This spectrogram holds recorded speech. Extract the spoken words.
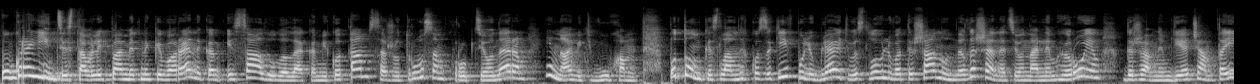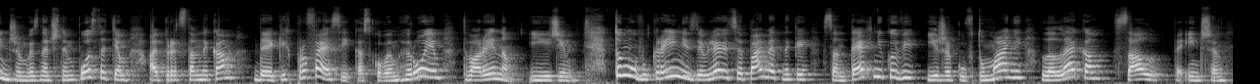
Українці ставлять пам'ятники вареникам і салу, лелекам і котам, сажотрусам, корупціонерам і навіть вухам. Потомки славних козаків полюбляють висловлювати шану не лише національним героям, державним діячам та іншим визначним постатям, а й представникам деяких професій, казковим героям, тваринам і їжі. Тому в Україні з'являються пам'ятники сантехнікові, їжаку в тумані, лелекам, салу та іншим.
